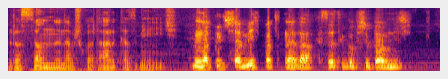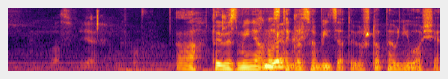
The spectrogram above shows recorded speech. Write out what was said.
rozsądny, na przykład Arka zmienić. Najpierw trzeba mieć partnera, chcę tego przypomnieć. O, to już zmieniono z tego co widzę, to już dopełniło się.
